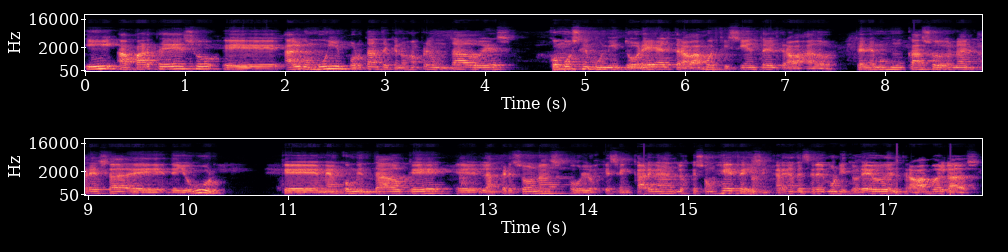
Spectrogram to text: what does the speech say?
Y aparte de eso, eh, algo muy importante que nos han preguntado es cómo se monitorea el trabajo eficiente del trabajador. Tenemos un caso de una empresa de, de yogur que me han comentado que eh, las personas o los que se encargan, los que son jefes y se encargan de hacer el monitoreo del trabajo de, las,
